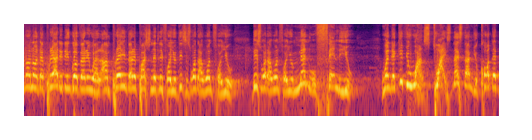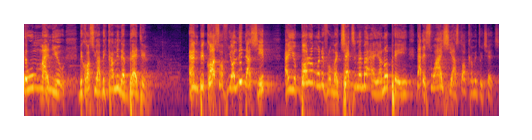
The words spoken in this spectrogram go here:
No, no, the prayer didn't go very well. I'm praying very passionately for you. This is what I want for you. This is what I want for you. Men will fail you. When they give you once, twice, next time you call them, they won't mind you because you are becoming a burden. And because of your leadership, and you borrow money from a church member and you're not paying, that is why she has stopped coming to church.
